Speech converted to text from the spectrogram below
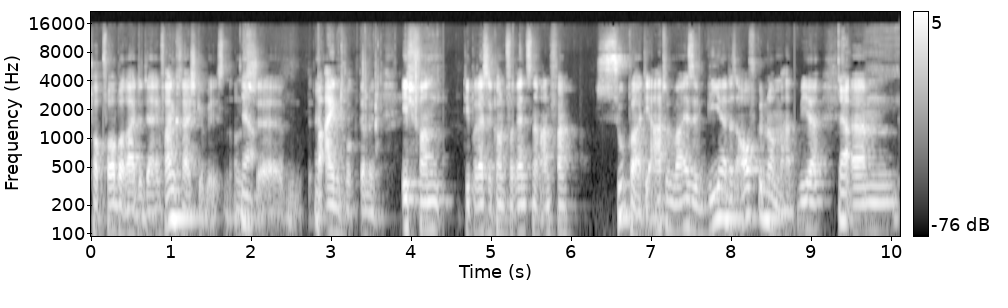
Top vorbereitet ja in Frankreich gewesen und Ja. äh, beeindruckt damit. Ich fand die Pressekonferenzen am Anfang super. Die Art und Weise, wie er das aufgenommen hat, wie er Ja. ähm,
